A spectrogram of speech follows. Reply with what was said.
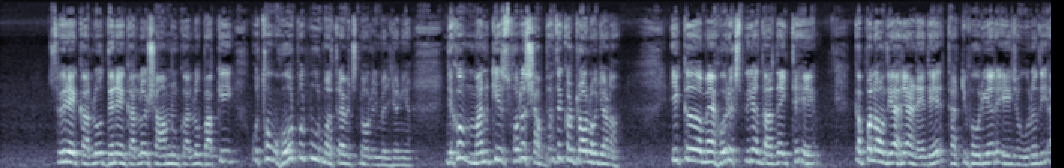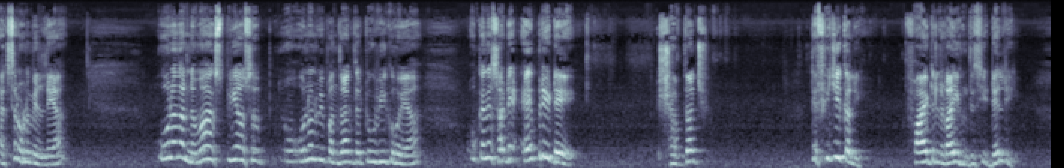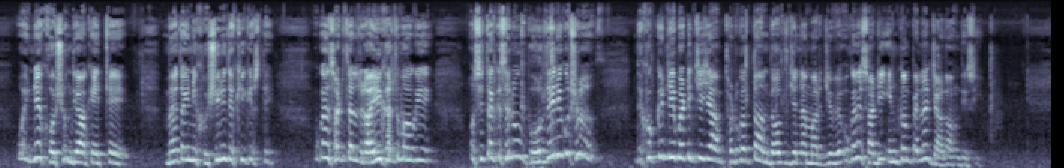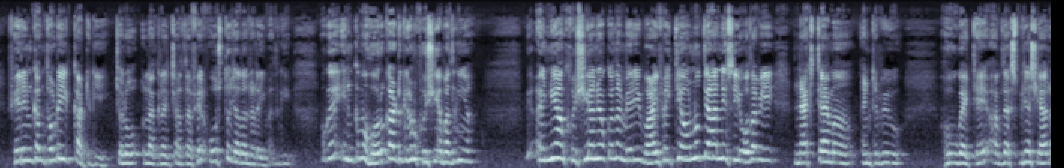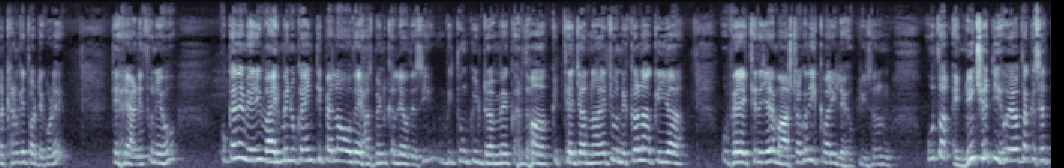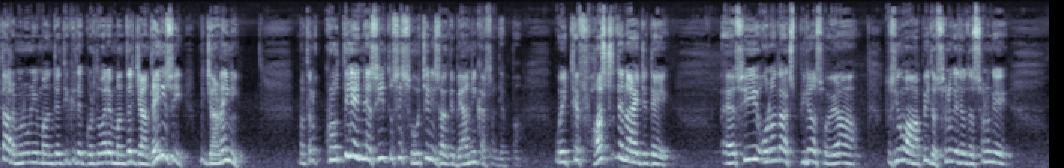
ਸਵੇਰੇ ਕਰ ਲਓ, ਦਿਨੇ ਕਰ ਲਓ, ਸ਼ਾਮ ਨੂੰ ਕਰ ਲਓ, ਬਾਕੀ ਉੱਥੋਂ ਹੋਰ ਭਰਪੂਰ ਮਾਤਰਾ ਵਿੱਚ ਨੌਲੇਜ ਮਿਲ ਜਾਣੀ ਆ। ਦੇਖੋ, ਮਨ ਕੇ ਥੋੜਾ ਸ਼ਬਦਾਂ ਤੇ ਕੰਟਰੋਲ ਹੋ ਜਾਣਾ। ਇੱਕ ਮੈਂ ਹੋਰ ਐਕਸਪੀਰੀਅੰਸ ਦੱਸਦਾ, ਇੱਥੇ ਕਪਲ ਆਉਂਦੇ ਆ ਹਰਿਆਣੇ ਦੇ 34 ਇਅਰ ਏਜ ਹੋ ਉਹਨਾਂ ਦੀ ਅਕਸਰ ਹੁਣ ਮਿਲਦੇ ਆ। ਉਹਨਾਂ ਦਾ ਨਵਾਂ ਐਕਸਪੀਰੀਅੰਸ ਉਹਨਾਂ ਨੂੰ ਵੀ 15 ਤੇ 2 ਵੀਕ ਹੋਇਆ। ਉਹ ਕਹਿੰਦੇ ਸਾਡੇ ਐਵਰੀ ਡੇ ਸ਼ਬਦਾਂ 'ਚ ਤੇ ਫਿਜ਼ੀਕਲੀ ਫਾਈਟ ਲੜਾਈ ਹੁੰਦੀ ਸੀ ਡੇਲੀ ਉਹ ਇੰਨੇ ਖੁਸ਼ ਹੁੰਦੇ ਆ ਕਿ ਇੱਥੇ ਮੈਂ ਤਾਂ ਇੰਨੀ ਖੁਸ਼ੀ ਨਹੀਂ ਦੇਖੀ ਕਿਸ ਤੇ। ਉਹ ਕਹਿੰਦੇ, ਸਾਡੀ ਤਾਂ ਲੜਾਈ ਖਤਮ ਹੋ ਗਈ। ਅਸੀਂ ਤਾਂ ਕਿਸੇ ਨੂੰ ਬੋਲਦੇ ਨਹੀਂ ਕੁਛ। ਦੇਖੋ ਕਿੰਨੀ ਵੱਡੀ ਚੀਜ਼ ਆ, ਤੁਹਾਡੇ ਕੋਲ ਧਨ ਦੌਲਤ ਜਿੰਨਾ ਮਰਜ਼ੀ ਹੋਵੇ। ਉਹ ਕਹਿੰਦੇ, ਸਾਡੀ ਇਨਕਮ ਪਹਿਲਾਂ ਜ਼ਿਆਦਾ ਹੁੰਦੀ ਸੀ। ਫਿਰ ਇਨਕਮ ਥੋੜੀ ਘਟ ਗਈ। ਚਲੋ ਅਲੱਗ-ਅਲੱਗ ਚੱਲਦਾ, ਫਿਰ ਉਸ ਤੋਂ ਜ਼ਿਆਦਾ ਲੜਾਈ ਵੱਧ ਗਈ। ਉਹ ਕਹਿੰਦੇ ਇਨਕਮ ਹੋਰ ਘਟ ਗਈ, ਹੁਣ ਖੁਸ਼ੀਆਂ ਵੱਧ ਗਈਆਂ। ਵੀ ਇੰਨੀਆਂ ਖੁਸ਼ੀਆਂ ਨੇ, ਉਹ ਕਹਿੰਦਾ, ਮੇਰੀ ਵਾਈਫ ਇੱਥੇ ਆਉਣ ਨੂੰ ਤਿਆਰ ਨਹੀਂ ਸੀ। ਉਹਦਾ ਵੀ ਨੈਕਸਟ ਟਾਈਮ ਇੰਟਰਵਿਊ ਹੋਊਗਾ ਇੱਥੇ। ਆਪਦਾ ਐਕਸਪੀਰੀਅੰਸ ਸ਼ੇਅਰ ਰੱਖਣਗੇ ਤੁਹਾਡੇ ਕੋਲੇ। ਤੇ ਹਰਿਆਣੇ ਤੋਂ ਨੇ ਉਹ। ਉਹ ਕਹਿੰਦੇ ਮੇਰੀ ਵਾਈਫ ਮੈਨੂੰ ਕਹਿੰਦੀ ਪਹਿਲਾਂ ਉਹਦੇ ਹਸਬੰਡ ਇਕੱਲੇ ਆਉਂਦੇ ਸੀ, ਵੀ ਤੂੰ ਕੀ ਡਰਾਮੇ ਕਰਦਾ, ਕਿੱਥੇ ਜਾਣਾ, ਇਹ ਚੋਂ ਨਿਕਲਣਾ ਕੀ ਆ? ਉਹ ਫਿਰ ਇੱਥੇ ਦੇ ਜਿਹੜੇ ਮਾਸਟਰ ਕਹਿੰਦੇ ਇੱਕ ਵਾਰੀ ਲਿਓ ਪਲੀਜ਼ ਉਹਨਾਂ ਨੂੰ। ਉਹ ਤਾਂ ਇੰਨੀ ਛੇਤੀ ਹੋਇਆ, ਉਹ ਤਾਂ ਕਿਸੇ ਧਰਮ ਨੂੰ ਨਹੀਂ ਮੰਨਦੇ ਸੀ, ਕਿਤੇ ਗੁਰਦੁਆਰੇ ਮੰਦਿਰ ਜਾਂਦੇ ਹੀ ਨਹੀਂ ਸੀ, ਵੀ ਜਾਣਾ ਹੀ ਨਹੀਂ। ਮਤਲਬ ਕ੍ਰੋਤੀ ਇੰਨੇ ਸੀ, ਤੁਸੀਂ ਸੋਚ ਹੀ ਨਹੀਂ ਸਕਦੇ, ਬਿਆਨ ਨਹੀਂ ਕਰ ਸਕਦੇ ਆਪਾਂ। ਉਹ ਇੱਥੇ ਫਸਟ ਦਿਨ ਆਏ ਜਿੱਦੇ ਐਸੀ ਉਹਨਾਂ ਦਾ ਐਕਸਪੀਰੀਅੰਸ ਹੋਇਆ। ਤੁਸੀਂ ਉਹ ਆਪ ਹੀ ਦੱਸਣਗੇ ਜੋ ਦੱਸਣਗੇ,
